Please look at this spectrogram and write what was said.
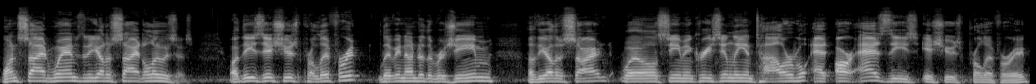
One side wins and the other side loses. While these issues proliferate, living under the regime of the other side will seem increasingly intolerable, or as these issues proliferate.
